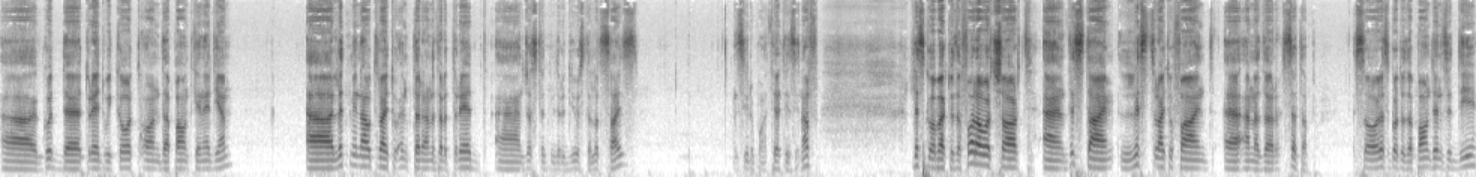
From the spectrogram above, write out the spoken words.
uh, good uh, trade we caught on the pound Canadian. Uh, let me now try to enter another trade and just let me reduce the lot size. 0.30 is enough. Let's go back to the 4 hour chart and this time let's try to find uh, another setup so let's go to the pound NZD.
